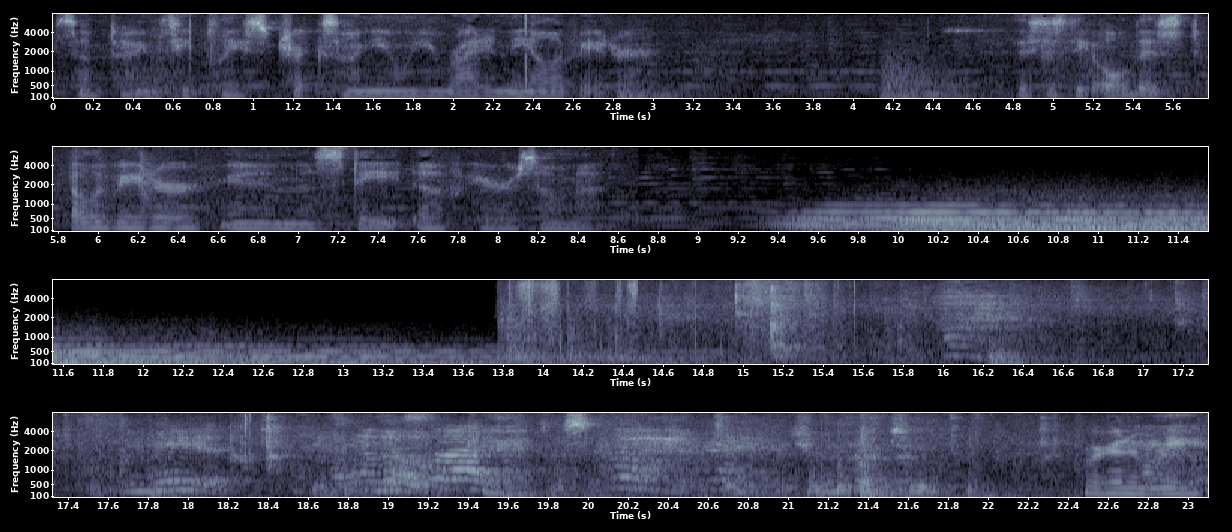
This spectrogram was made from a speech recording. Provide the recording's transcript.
sometimes he plays tricks on you when you ride in the elevator. This is the oldest elevator in the state of Arizona. We're going to be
